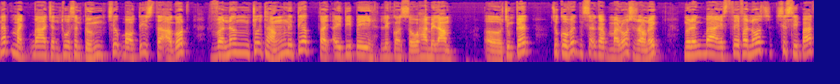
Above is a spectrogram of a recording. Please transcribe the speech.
ngắt mạch 3 trận thua sân cứng trước Bautista Agut và nâng chuỗi thắng liên tiếp tại ATP lên con số 25. Ở chung kết, Djokovic sẽ gặp Milos Raonic, người đánh bại Stefanos Tsitsipas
